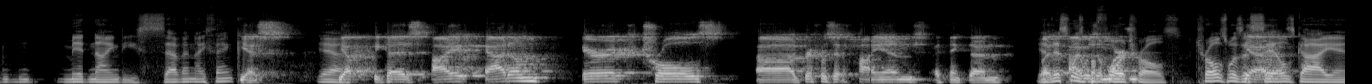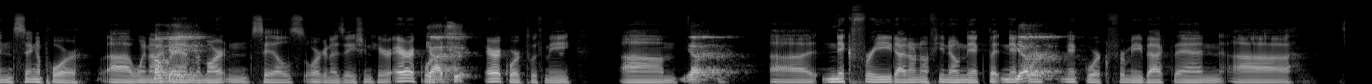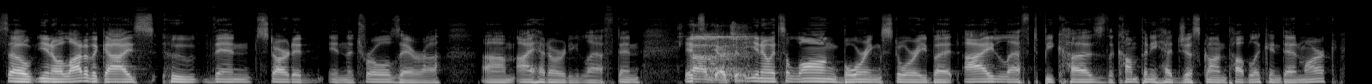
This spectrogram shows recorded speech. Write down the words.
mid 97, I think. Yes. Yeah. Yep. Because I, Adam, Eric, Troels, uh, Griff was at high end, I think then. Yeah, But this was, was before Troels. Troels was a Yeah, sales guy in Singapore uh, when I Okay. ran the Martin sales organization here. Eric worked. Gotcha. Eric worked with me. Um, Yep. Uh, Nick Freed. I don't know if you know Nick, but Nick Yep. worked, Nick worked for me back then. Uh, so you know, a lot of the guys who then started in the Troels era, um, I had already left, and it's Oh, gotcha. you know, it's a long, boring story, but I left because the company had just gone public in Denmark.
